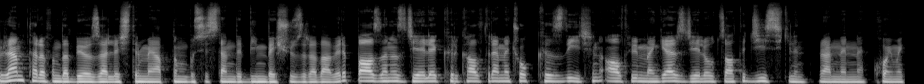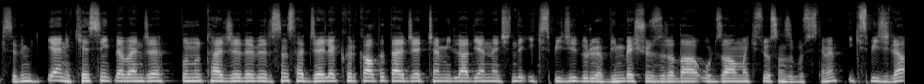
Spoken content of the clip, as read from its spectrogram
RAM tarafında bir özelleştirme yaptım bu sistemde 1500 lira daha verip. Bazılarınız CL46 RAM'e çok kızdığı için 6000 MHz CL36 G-Skill'in RAM'lerine koymak istedim. Yani kesinlikle bence bunu tercih edebilirsiniz. Ha CL46 tercih edeceğim illa diyenler için de XPG duruyor. 1500 lira daha ucuza almak istiyorsanız bu sistemi XPG ile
